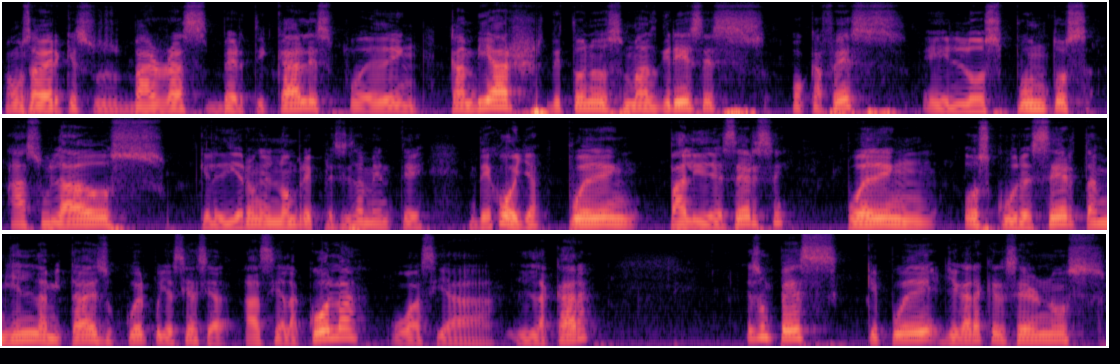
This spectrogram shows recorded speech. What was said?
Vamos a ver que sus barras verticales pueden cambiar de tonos más grises o cafés. Eh, los puntos azulados que le dieron el nombre precisamente de joya pueden palidecerse, pueden oscurecer también la mitad de su cuerpo, ya sea hacia, hacia la cola o hacia la cara. Es un pez que puede llegar a crecernos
